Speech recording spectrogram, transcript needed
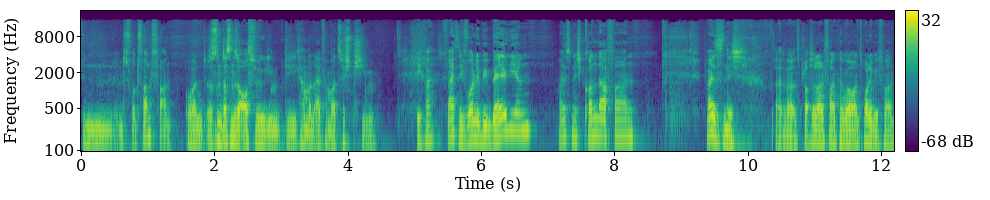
in, ins Fort Fun fahren. Und das sind, das sind so Ausflüge, die, die kann man einfach mal zwischenschieben. Ich weiß, ich weiß nicht, Wallaby Belgien, weiß nicht, Conda fahren, weiß es nicht. Also wenn wir ins Plopsaland fahren, können wir auch ins Wallaby fahren.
